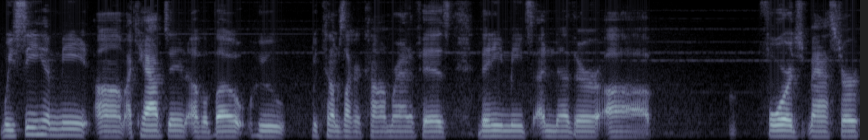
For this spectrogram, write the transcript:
We see him meet um, a captain of a boat who becomes like a comrade of his. Then he meets another uh, forge master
